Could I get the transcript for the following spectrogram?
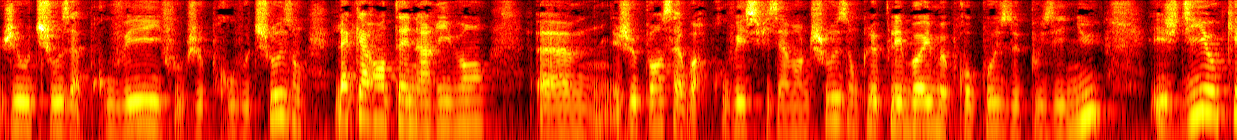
j'ai autre chose à prouver, il faut que je prouve autre chose. Donc la quarantaine arrivant, euh, je pense avoir prouvé suffisamment de choses. Donc le Playboy me propose de poser nu et je dis ok.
